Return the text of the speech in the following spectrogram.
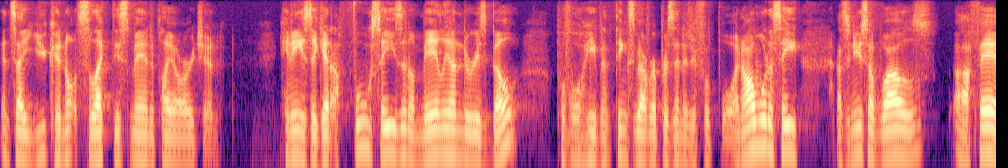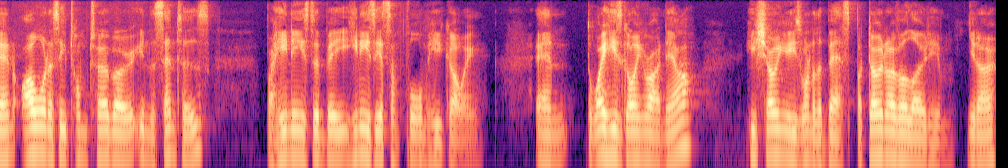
and say you cannot select this man to play Origin. He needs to get a full season of Manly under his belt before he even thinks about representative football. And I want to see, as a New South Wales uh, fan, I want to see Tom Turbo in the centres, but he needs to be, he needs to get some form here going. And the way he's going right now, he's showing you he's one of the best, but don't overload him. You know,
